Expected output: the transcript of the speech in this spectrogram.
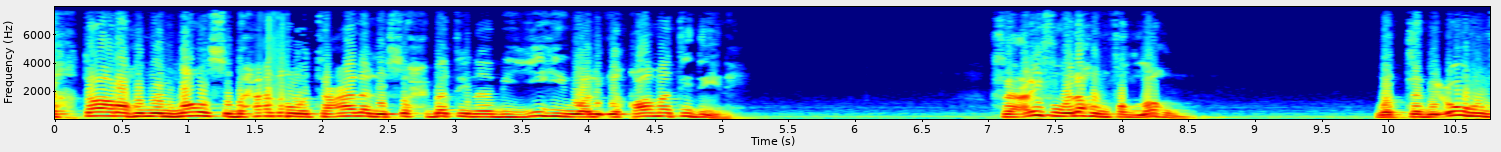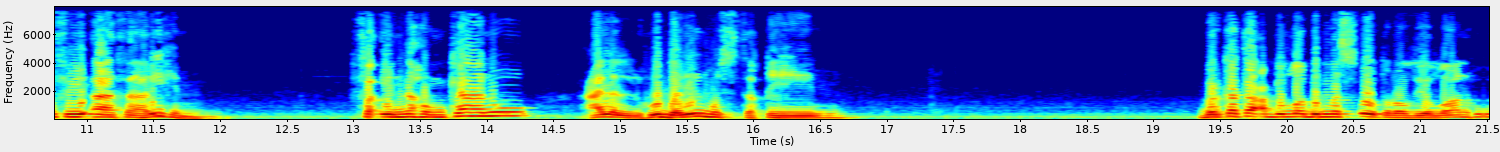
اختارهم الله سبحانه وتعالى لصحبة نبيه ولإقامة دينه. فاعرفوا لهم فضلهم واتبعوهم في آثارهم فإنهم كانوا على الهدى المستقيم. berkata Abdullah bin Mas'ud radhiyallahu anhu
